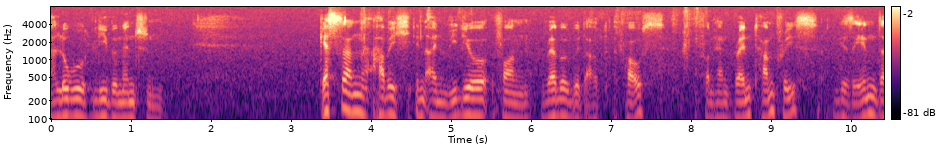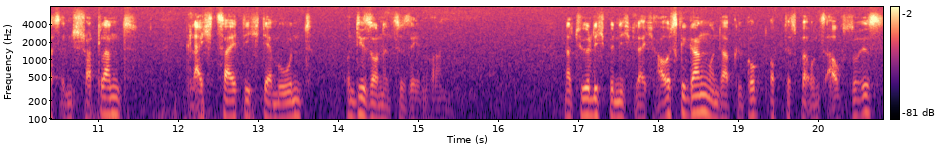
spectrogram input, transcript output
Hallo liebe Menschen. Gestern habe ich in einem Video von Rebel Without a Pause von Herrn Brent Humphreys gesehen, dass in Schottland gleichzeitig der Mond und die Sonne zu sehen waren. Natürlich bin ich gleich rausgegangen und habe geguckt, ob das bei uns auch so ist.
